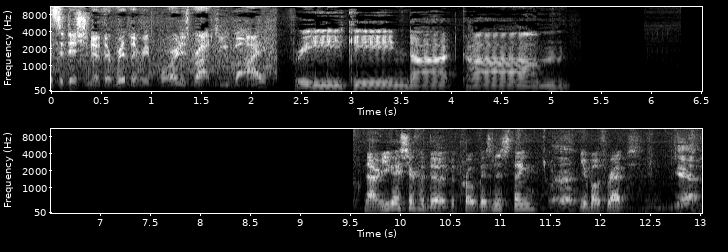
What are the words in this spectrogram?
This edition of the Ridley Report is brought to you by FreeKeene.com. Now, are you guys here for the, the pro business thing? Uh-huh. You're both reps. Yeah.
